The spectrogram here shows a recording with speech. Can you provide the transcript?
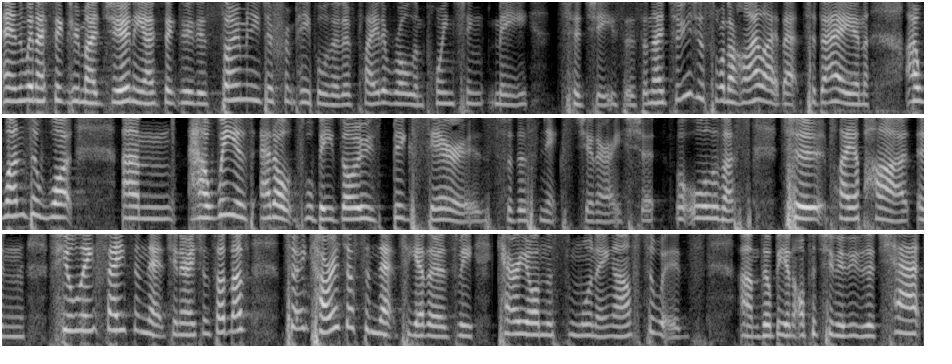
and when I think through my journey, I think through there's so many different people that have played a role in pointing me to Jesus. And I do just want to highlight that today. And I wonder what um, how we as adults will be those big Sarahs for this next generation, for all of us to play a part in fueling faith in that generation. So I'd love to encourage us in that together as we carry on this morning afterwards. Um, there'll be an opportunity to chat.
